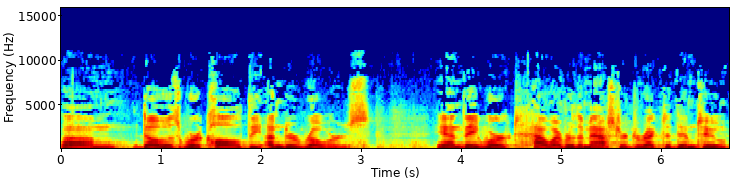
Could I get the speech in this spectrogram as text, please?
Um, those were called the under rowers. And they worked however the master directed them to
